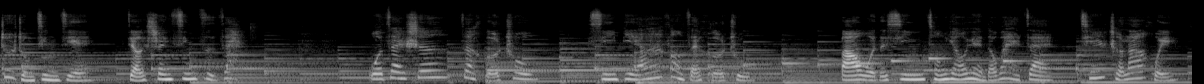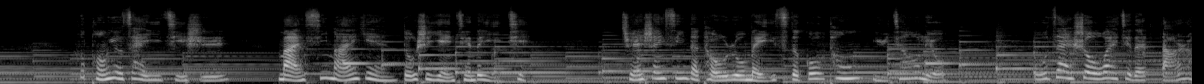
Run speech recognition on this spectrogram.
这种境界。叫身心自在。我在身在何处，心便安放在何处。把我的心从遥远的外在牵扯拉回。和朋友在一起时，满心满眼都是眼前的一切，全身心的投入每一次的沟通与交流，不再受外界的打扰，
